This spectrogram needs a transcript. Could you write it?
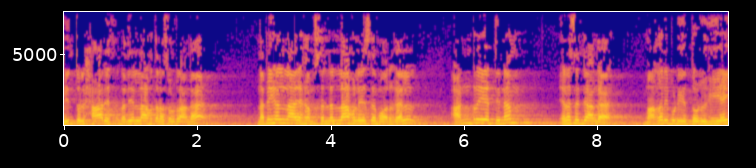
பின்துல் ஹாரிஸ் ரதியல்லாஹு தஆலா சொல்றாங்க நபிகள் நாயகம் செல்லல்லாஹு அலைஹி அவர்கள் அன்றைய தினம் என்ன செஞ்சாங்க? மகரிபுடைய தொழுகையை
